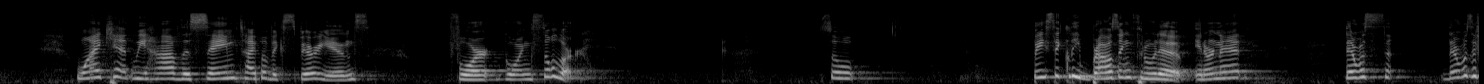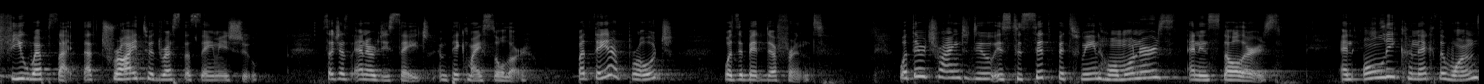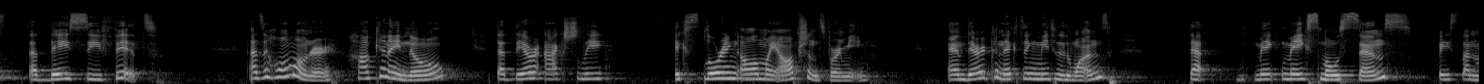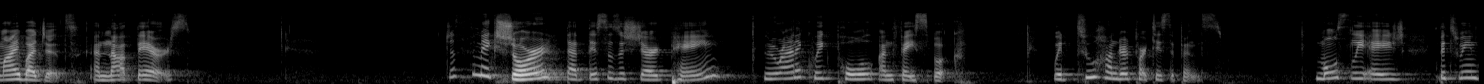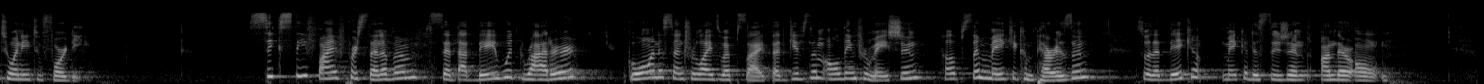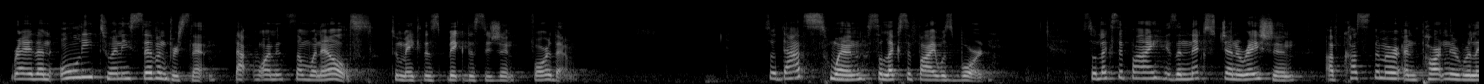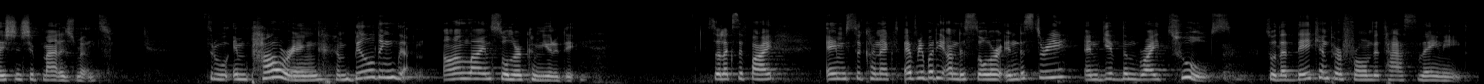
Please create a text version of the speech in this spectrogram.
Why can't we have the same type of experience for going solar? So basically browsing through the internet, there was, there was a few websites that tried to address the same issue, such as EnergySage and Pick My Solar. But their approach was a bit different. What they're trying to do is to sit between homeowners and installers and only connect the ones that they see fit. As a homeowner, how can I know that they're actually exploring all my options for me? And they're connecting me to the ones that make, makes most sense based on my budget and not theirs. Just to make sure that this is a shared pain, we ran a quick poll on Facebook with 200 participants, mostly aged between 20 to 40. 65% of them said that they would rather go on a centralized website that gives them all the information, helps them make a comparison, so that they can make a decision on their own, rather than only 27% that wanted someone else to make this big decision for them. So that's when Soluxify was born. Soluxify is the next generation of customer and partner relationship management through empowering and building the online solar community. Soluxify aims to connect everybody on the solar industry and give them right tools so that they can perform the tasks they need.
